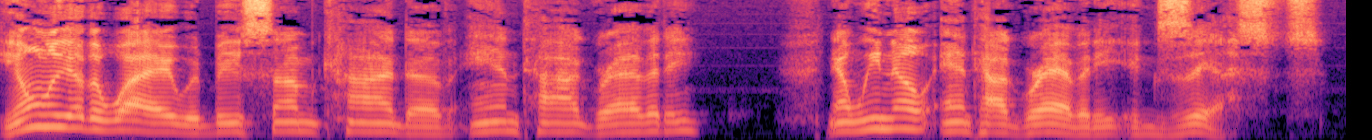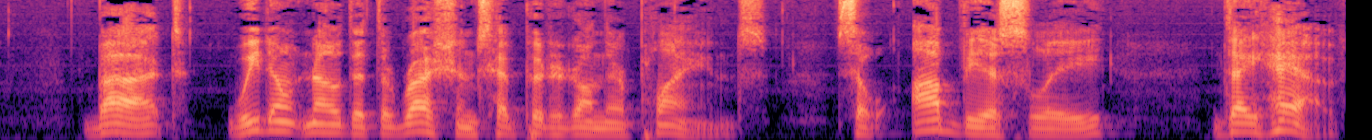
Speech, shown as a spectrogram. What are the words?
The only other way would be some kind of anti-gravity. Now we know anti-gravity exists but we don't know that the Russians have put it on their planes. So obviously, they have.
